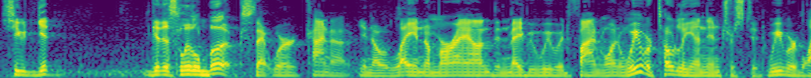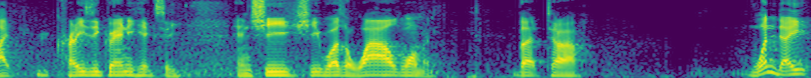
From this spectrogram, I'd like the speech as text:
she would get get us little books that were kind of, you know, laying them around and maybe we would find one. We were totally uninterested. We were like crazy Granny Hixie. And she, she was a wild woman. But uh, one day,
